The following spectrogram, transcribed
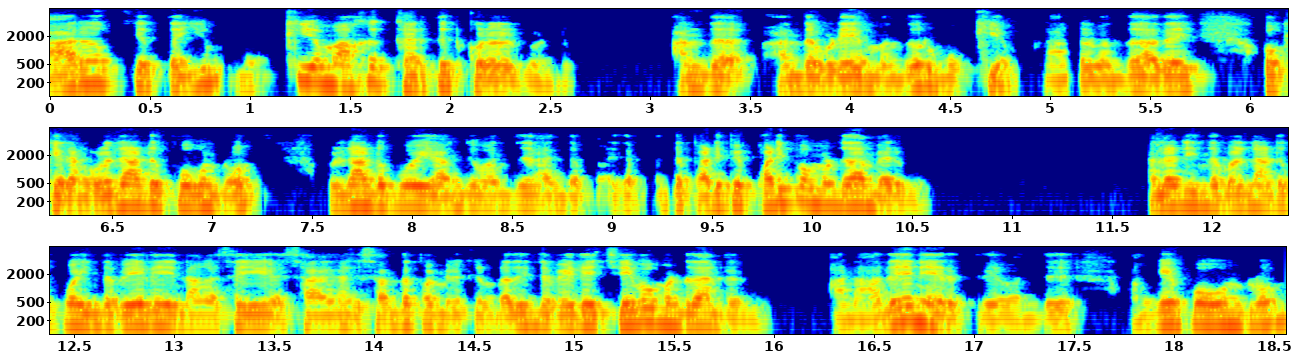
ஆரோக்கியத்தையும் முக்கியமாக கருத்தில் கொள்ள வேண்டும். அந்த அந்த விடயம் வந்து ஒரு முக்கியம். நாங்கள் வந்து அதை ஓகே நாங்கள் வெளிநாட்டுக்கு போகின்றோம். வெளிநாட்டு போய் அங்கே வந்து அந்த இந்த- படிப்பை படிப்பை மட்டும் தான் வருவோம். அல்லது இந்த வெளிநாட்டுக்கு போய் இந்த வேலையை நாங்கள் செய்ய ச- எனக்கு சந்தர்ப்பம் இருக்கின்றது இந்த வேலையை செய்வோம் என்று தான் வருவோம். ஆனா அதே நேரத்திலே வந்து அங்கே போகின்றோம்.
